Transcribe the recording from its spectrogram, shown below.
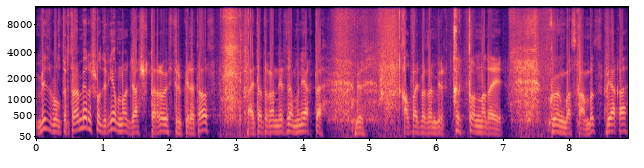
биз былтыртан бери ушул жерге мына жашыктарга өстүрүп келатабыз. Айта турган нерсе мына жакта бир калп айтпасам бир кырк тоннадай көң басканбыз бияка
